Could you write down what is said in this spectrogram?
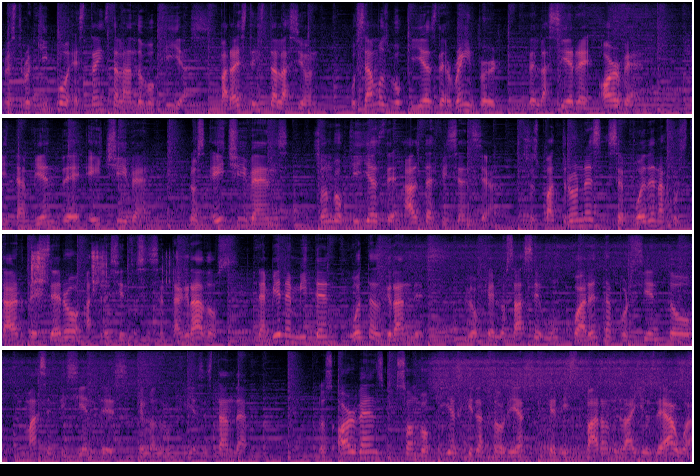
Nuestro equipo está instalando boquillas. Para esta instalación usamos boquillas de Rainbird de la serie R-Van y también de HE-Van. Los HE-Vans son boquillas de alta eficiencia. Sus patrones se pueden ajustar de 0 a 360 grados. También emiten gotas grandes, lo que los hace un 40% más eficientes que las boquillas estándar. Los R-Vans son boquillas giratorias que disparan rayos de agua.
